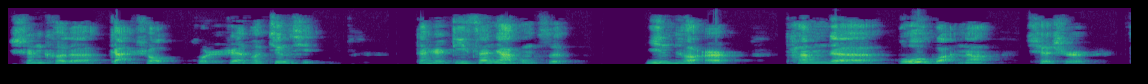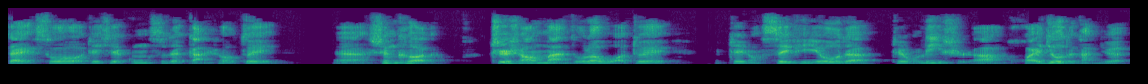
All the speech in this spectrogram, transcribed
深刻的感受或者任何惊喜。但是第三家公司英特尔，他们的博物馆呢，却是在所有这些公司的感受最呃深刻的，至少满足了我对这种 CPU 的这种历史啊怀旧的感觉。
